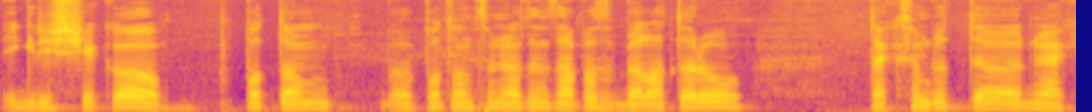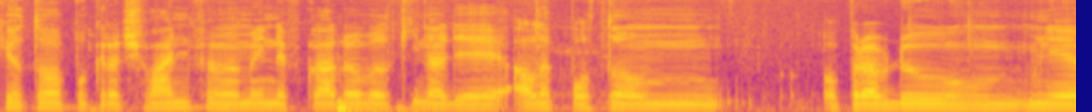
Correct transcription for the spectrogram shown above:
i když jako potom, potom jsem měl ten zápas v Bellatoru, tak jsem do, toho, do nějakého toho pokračování v MMA nevkládal velký naděje, ale potom opravdu mě,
